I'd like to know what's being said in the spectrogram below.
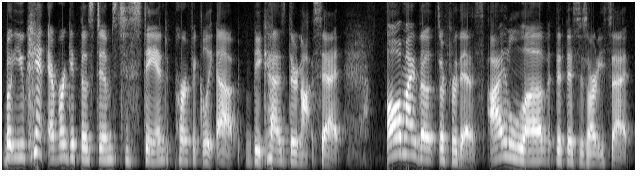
but you can't ever get those stems to stand perfectly up because they're not set. All my votes are for this. I love that this is already set.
